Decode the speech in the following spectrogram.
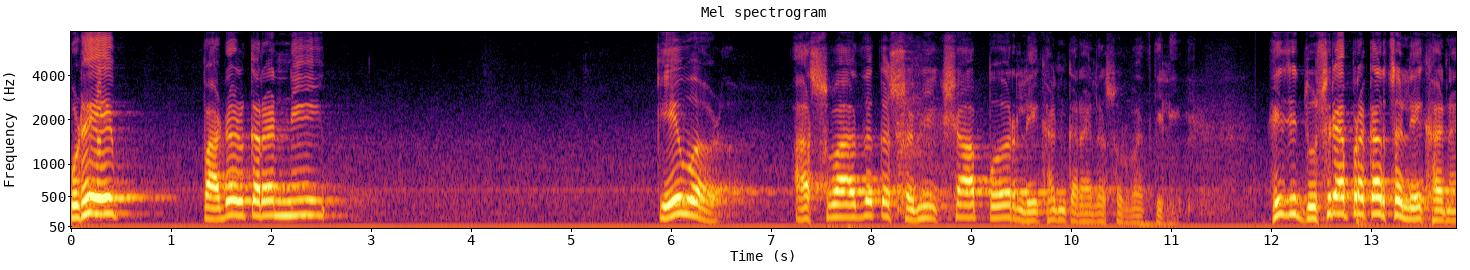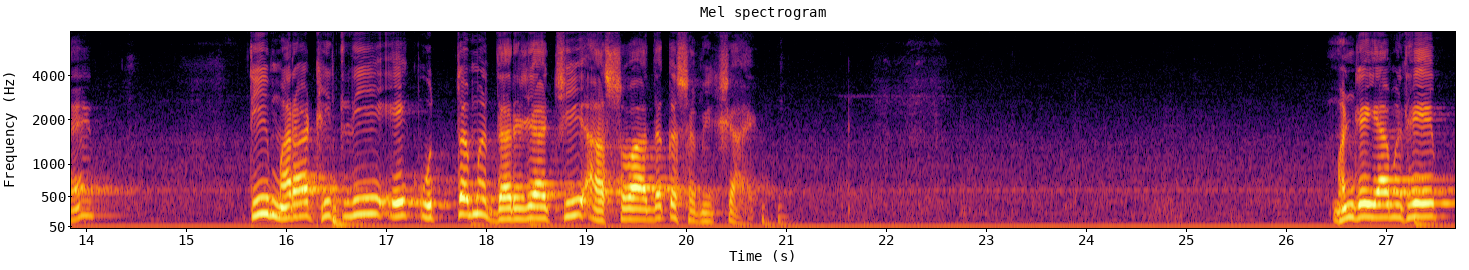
पुढे पाडळकरांनी केवळ आस्वादक समीक्षा पर लेखन करायला सुरुवात केली. हे जे दुसऱ्या प्रकारचं लेखन आहे ती मराठीतली एक उत्तम दर्जाची आस्वादक समीक्षा आहे. म्हणजे यामध्ये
